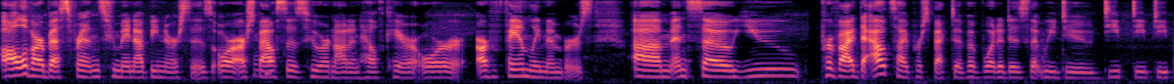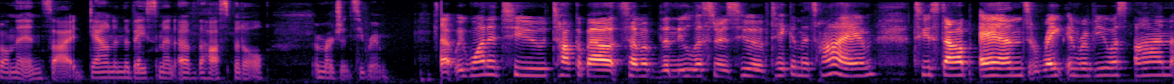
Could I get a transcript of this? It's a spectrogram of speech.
all of our best friends who may not be nurses, or our spouses who are not in healthcare, or our family members. Um, and so you provide the outside perspective of what it is that we do deep, deep, deep on the inside, down in the basement of the hospital emergency room. We wanted to talk about some of the new listeners who have taken the time to stop and rate and review us on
